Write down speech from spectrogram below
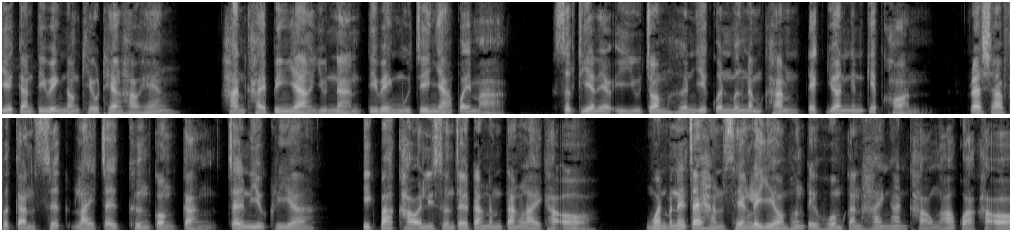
ยื้อกันตีเว้งหนองเขียวแทงหาวแห้ง ห้านขายปิงยางอยู่นานตีเว้งหมู่จีนยาปล่อยมาซึกเทียนเอลีอยู่จอมเฮิรนยีกวนเมืองนำคำเต็กย้อนเงินเก็บขอน ราชาฝึกกันซึกไล่เจอเครื่องกองกังเจอนิวเคลียร์อีกป้าข่าวอันลิซนเจอตั้งนำตั้งหลายค่ะออวันบรรณาใจหันเสียงเลยยอมเพิ่งเตะโฮมกันให้งานข่าวเงากว่าค่ะออ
